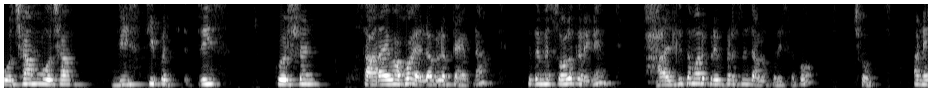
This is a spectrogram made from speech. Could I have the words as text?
ઓછામાં ઓછા વીસથી ત્રીસ ક્વેશ્ચન સારા એવા હોય અલગ અલગ ટાઈપના તે તમે સોલ્વ કરીને હાલથી તમારે પ્રિપેરેશન ચાલુ કરી શકો છો. અને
